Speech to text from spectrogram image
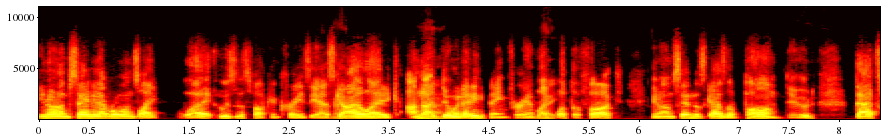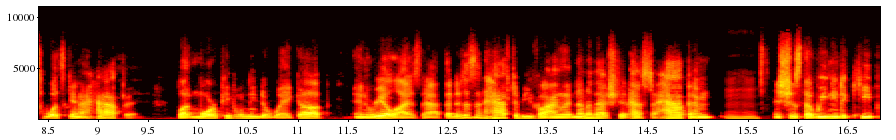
You know what i'm saying? And everyone's like what? Who's this fucking crazy ass guy? Like i'm not doing anything for him. Like what the fuck? You know what i'm saying? This guy's a bum dude. That's what's gonna happen. But more people need to wake up and realize that that it doesn't have to be violent. None of that shit has to happen. Mm-hmm. It's just that we need to keep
